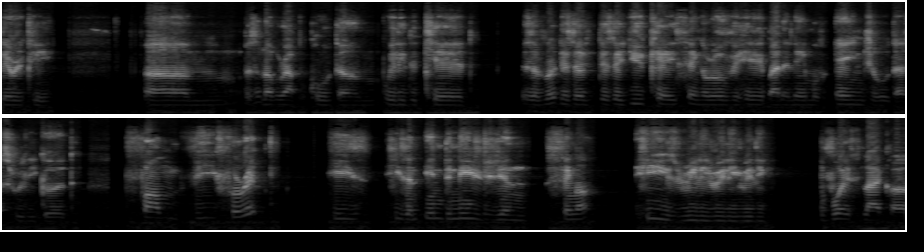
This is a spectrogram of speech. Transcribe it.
lyrically. Um, there's another rapper called um, Willie the Kid. There's a there's a there's a UK singer over here by the name of Angel that's really good. From V for it. He's he's an Indonesian singer. He's really really really voice like a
